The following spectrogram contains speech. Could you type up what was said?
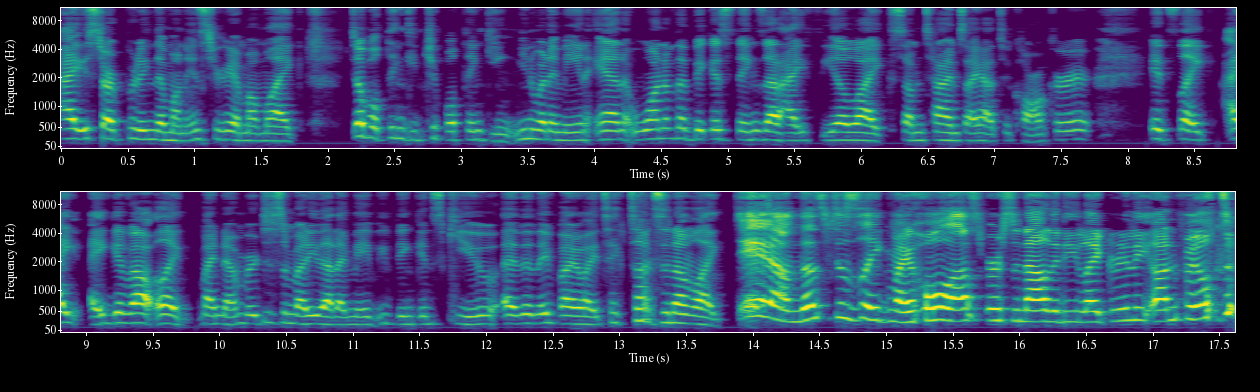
I start putting them on Instagram, I'm like double thinking, triple thinking. You know what I mean? And one of the biggest things that I feel like sometimes I had to conquer it's like I, I give out like my number to somebody that I maybe think is cute, and then they find my TikToks, and I'm like, damn, that's just like my whole ass personality, like really unfiltered.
